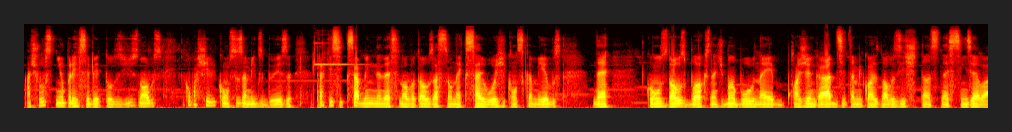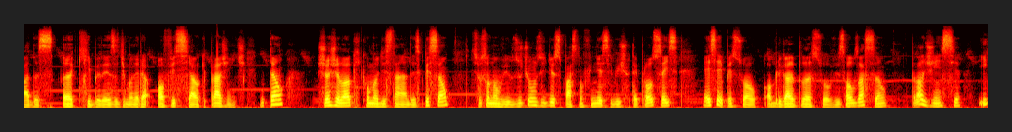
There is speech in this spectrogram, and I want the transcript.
ative o sininho para receber todos os vídeos novos. E compartilhe com seus amigos, beleza, para que fique sabendo, né, dessa nova atualização, né, que saiu hoje com os camelos, né, com os novos blocos né, de bambu, né, com as jangadas e também com as novas instâncias né, cinzeladas aqui, beleza? De maneira oficial aqui pra gente. Então, Changelog, como eu disse, está na descrição. Se você não viu os últimos vídeos, passa no fim desse vídeo até pra vocês. É isso aí, pessoal. Obrigado pela sua visualização, pela audiência e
